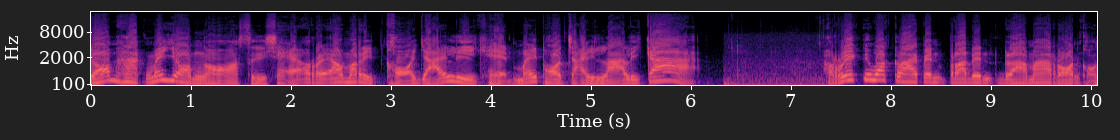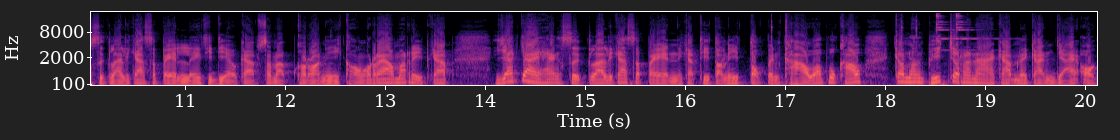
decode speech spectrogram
ยอมหักไม่ยอมงอ สื่อแฉเรอัลมาริดขอย้ายลีเขตไม่พอใจลาลิก้า เรียกได้ว่ากลายเป็นประเด็นดราม่าร้อนของศึกลาลิกาสเปนเลยทีเดียวครับสำหรับกรณีของเรอัลมาริดครับ ยักษ์ใหญ่แห่งศึกลาลิกาสเปนนะครับที่ตอนนี้ตกเป็นข่าวว่าพวกเขากำลังพิจารณาครับในการย้ายออก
